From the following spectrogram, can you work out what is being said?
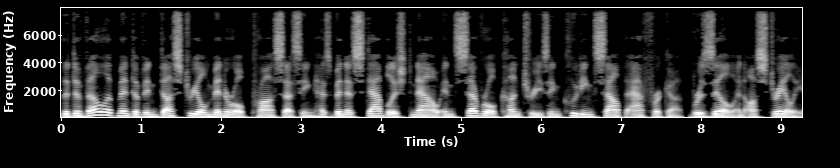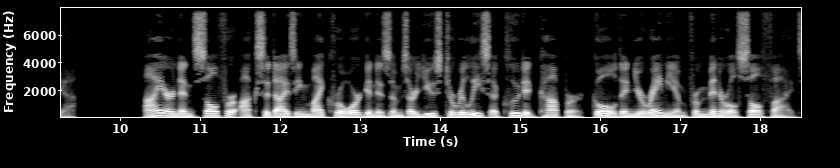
The development of industrial mineral processing has been established now in several countries including South Africa, Brazil and Australia. Iron and sulfur oxidizing microorganisms are used to release occluded copper, gold and uranium from mineral sulfides.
